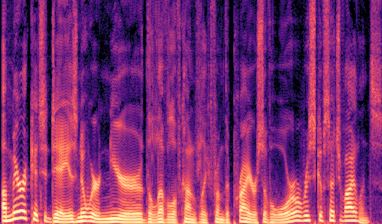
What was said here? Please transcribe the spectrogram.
America today is nowhere near the level of conflict from the prior Civil War or risk of such violence.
